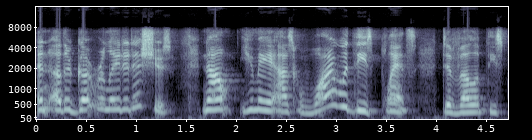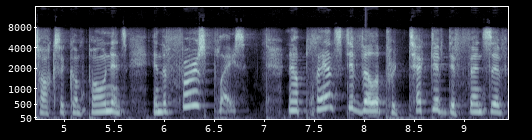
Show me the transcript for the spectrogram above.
and other gut related issues. Now, you may ask, why would these plants develop these toxic components in the first place? Now, plants develop protective defensive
